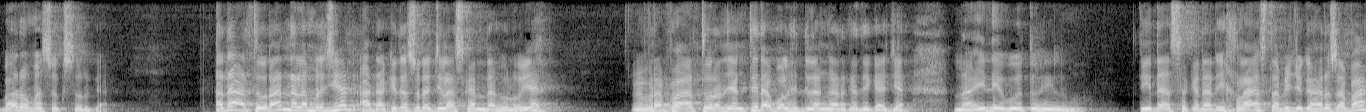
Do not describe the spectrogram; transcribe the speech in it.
Baru masuk surga. Ada aturan dalam berjihad? Ada. Kita sudah jelaskan dahulu ya. Beberapa aturan yang tidak boleh dilanggar ketika jihad. Nah ini butuh ilmu. Tidak sekedar ikhlas tapi juga harus apa?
